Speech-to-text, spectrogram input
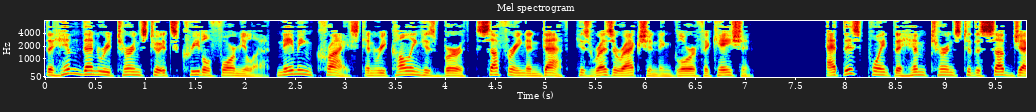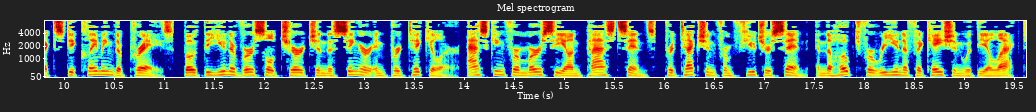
The hymn then returns to its creedal formula, naming Christ and recalling his birth, suffering and death, his resurrection and glorification. At this point the hymn turns to the subjects declaiming the praise, both the universal church and the singer in particular, asking for mercy on past sins, protection from future sin, and the hoped for reunification with the elect.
